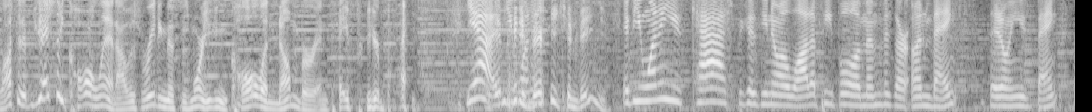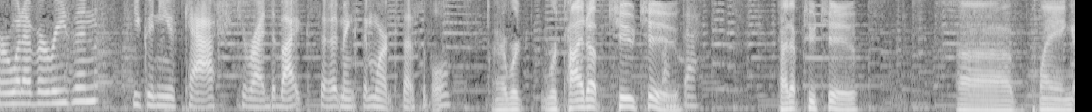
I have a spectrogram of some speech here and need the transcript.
Lots of. You can actually call in. I was reading this this morning. You can call a number and pay for your bike. Yeah, They if you made it very convenient. If you want to use cash, because you know a lot of people in Memphis are unbanked, they don't use banks for whatever reason. You can use cash to ride the bike, so it makes it more accessible. All right, we're we're tied up two two. I'm back. Tied up two two. Uh, playing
